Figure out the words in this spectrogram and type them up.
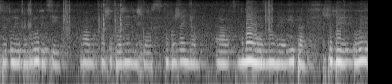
Пресвятої Богородиці вам, ваше блаженнішого, з побажанням многое-многое літа, щоб ви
